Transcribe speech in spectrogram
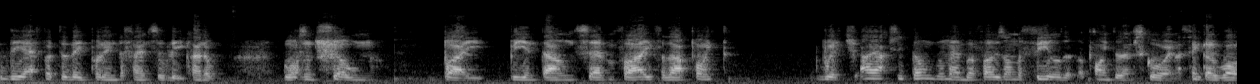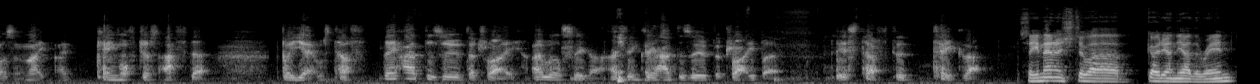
The effort that they put in defensively kind of wasn't shown by being down 7-5 at that point, which I actually don't remember if I was on the field at the point of them scoring. I think I was, and I, I came off just after. But yeah, it was tough. They had deserved a try. I will say that. I think they had deserved a try, but it's tough to take that. So you managed to uh, go down the other end.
